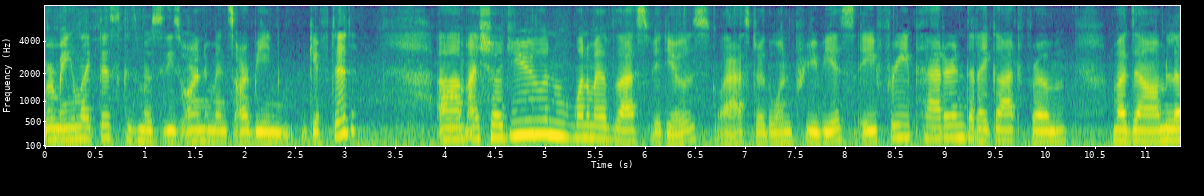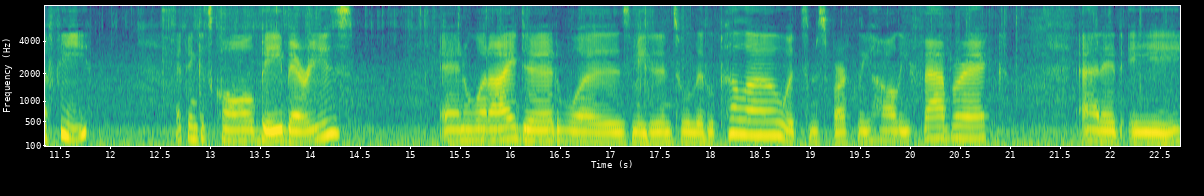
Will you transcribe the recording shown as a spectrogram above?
remain like this because most of these ornaments are being gifted. Um, I showed you in one of my last videos, last or the one previous, a free pattern that I got from Madame la Fée. I think it's called Bayberries. And what I did was made it into a little pillow with some sparkly holly fabric, added a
